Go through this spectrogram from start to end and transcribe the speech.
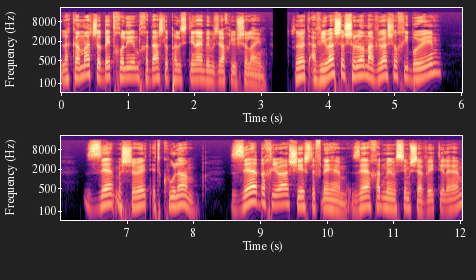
להקמת של בית חולים חדש לפלסטינאים במזרח ירושלים. זאת אומרת, אווירה של שלום, אווירה של חיבורים, זה משרת את כולם. זה הבחירה שיש לפניהם. זה אחד מהנושאים שהבאתי להם.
